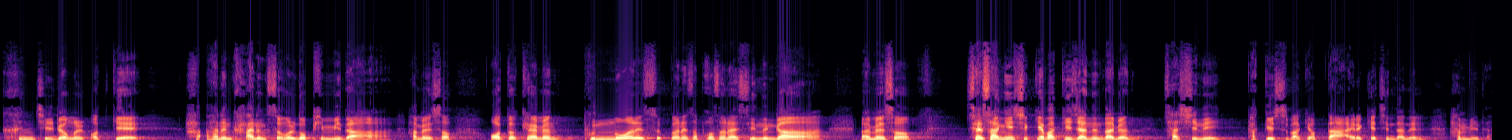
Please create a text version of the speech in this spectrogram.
큰 질병을 얻게 하는 가능성을 높입니다. 하면서 어떻게 하면 분노하는 습관에서 벗어날 수 있는가? 라면서 세상이 쉽게 바뀌지 않는다면 자신이 바뀔 수밖에 없다. 이렇게 진단을 합니다.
